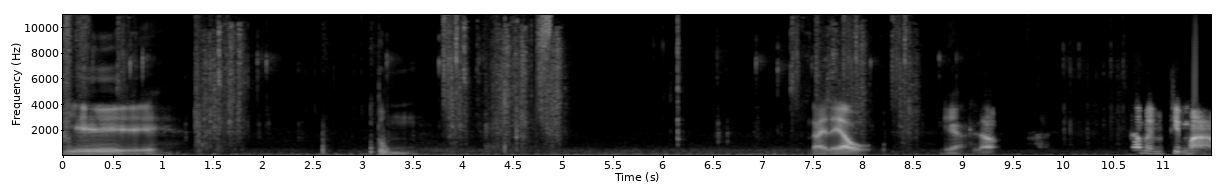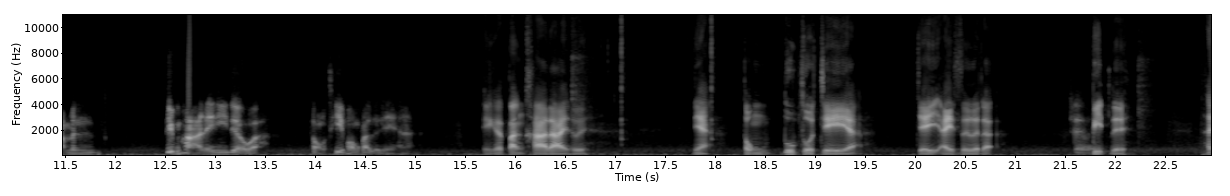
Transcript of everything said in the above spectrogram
เย้ตุ่ม ได้แล้ว เนี่ยแล้ว ถ้ามันพิมพ์หามันพิมพ์หาในนี่เดียววะสองที่พร้อมกันเลยเนี่ยฮะเองก็ตั้งค่าได้เลย เนี่ย ตรงรูปตัว J อะ J I search อะเออปิดเลย ถ้า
